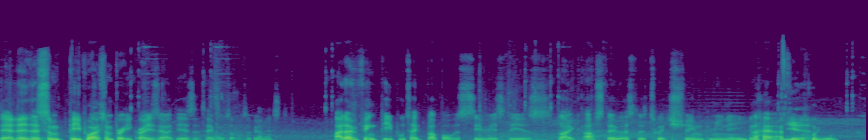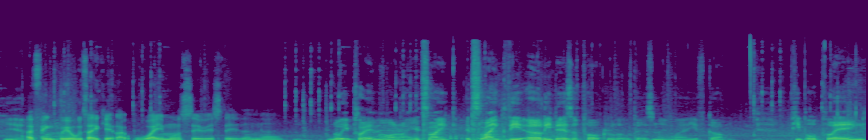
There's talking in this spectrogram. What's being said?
yeah, there, there's some people have some pretty crazy ideas at tabletop. To be honest, I don't think people take Blood Bowl as seriously as like us do as the Twitch stream community. Like, I think Yeah. we, all- Yeah. I think we all take it like way more seriously than. Uh, we play more, right? It's like it's like the early days of poker a little bit, isn't it? Where you've got people playing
